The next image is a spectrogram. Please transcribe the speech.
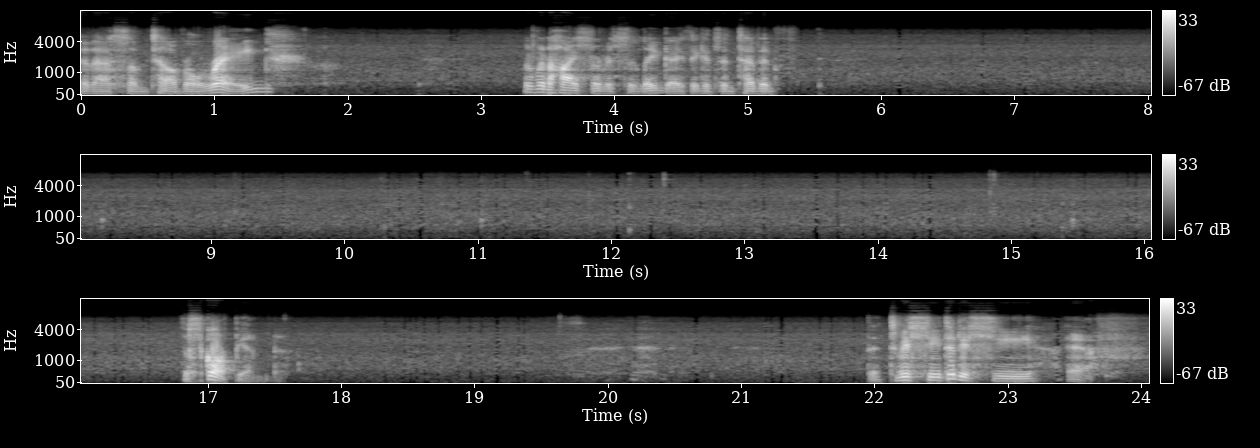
It has some temporal range. With a high service ceiling, I think it's intended the Scorpion. The Twisty Twisty F.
